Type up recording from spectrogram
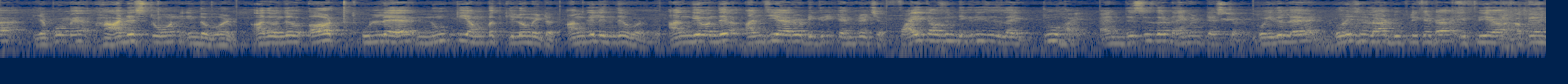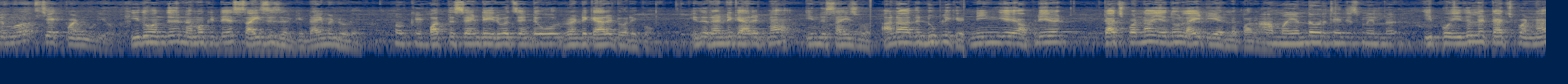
எப்பவுமே hardest stone in the world அது வந்து அர்த் உள்ளே நூத்தி ஐம்பது கிலோமீட்டர் அங்கிலிருந்து வருது. அங்கே வந்து அஞ்சாயிரம் degree temperature five thousand degrees is like too high and this is the diamond tester இப்போ இதுல ஒரிஜினலா டூப்ளிகேட்டா இப்படியா அப்படியே நம்ம செக் பண்ண முடியும். இது வந்து நம்ம கிட்டே சைஸஸ் இருக்கு டைமண்டோட பத்து சென்ட் இருபது சென்ட் ஒரு ரெண்டு கேரட் வரைக்கும். இது ரெண்டு கேரட்னா இந்த சைஸ் வரும். ஆனா அது டூப்ளிகேட் நீங்க அப்படியே டச் பண்ணா ஏதோ லைட் ஏர்ல பாருங்க. ஆமாம் எந்த ஒரு சேஞ்சஸுமே இல்லை. இப்போ இதுல டச் பண்ணா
